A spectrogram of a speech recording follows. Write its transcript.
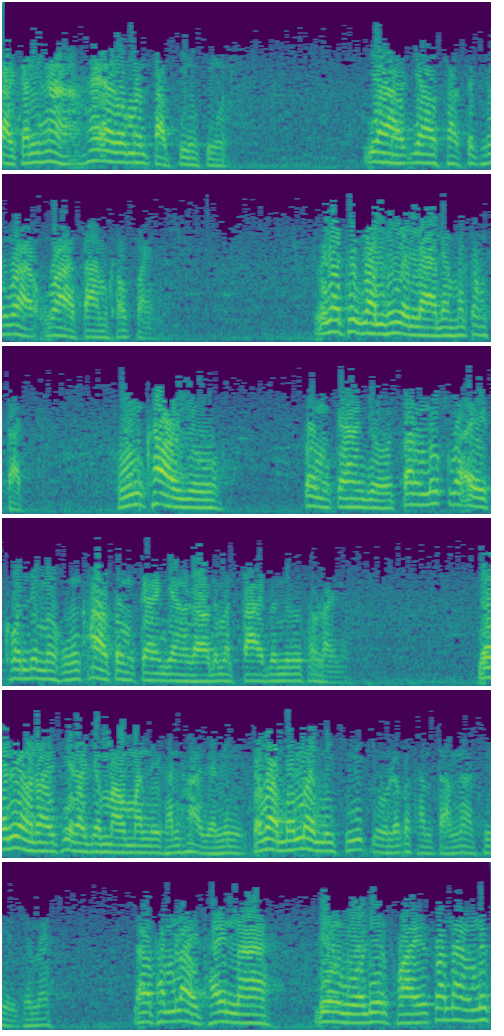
ตัดกันห้าให้อารมณ์มันตัดจริงๆ อย่าอย่าสักแต่เพียงว่าว่าตามเขาไปเวลาทุกวันทุกเวลาเนี่ยมันต้องตัดหุงข้าวอยู่ ต้มแกงอยู่ ตั้งนึกว่าไอ้คนที่มาหุงข้าวต้มแกงอย่างเราเนี่ยมันตายไปไม่รู้เท่าไหร่นะในเรื่องอะไรที่เราจะเมามันในขันห้าอย่างนี้ แต่ว่าในเมื่อมีชีวิตอยู่แล้วก็ทำตามหน้าที่ใช่ไหมเราทำไร่ไถนาเลี้ยงวัวเลี้ยงควายก็นั่งนึก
